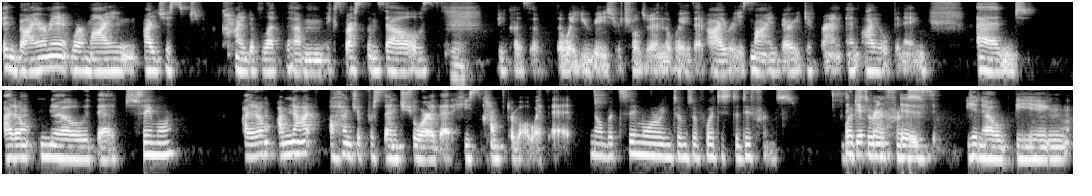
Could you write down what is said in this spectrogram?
environment where mine, I just kind of let them express themselves Mm. because of the way you raise your children, the way that I raise mine, very different and eye opening. And I don't know that Say more. I don't, I'm not 100% sure that he's comfortable with it. No, but say more in terms of what is the difference. The What's the difference reference? is, you know, being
